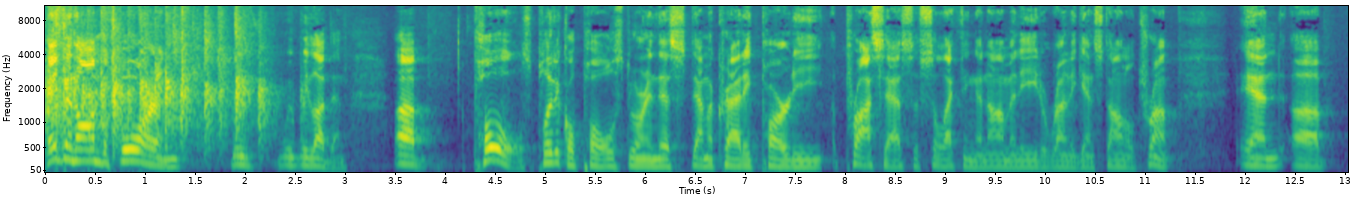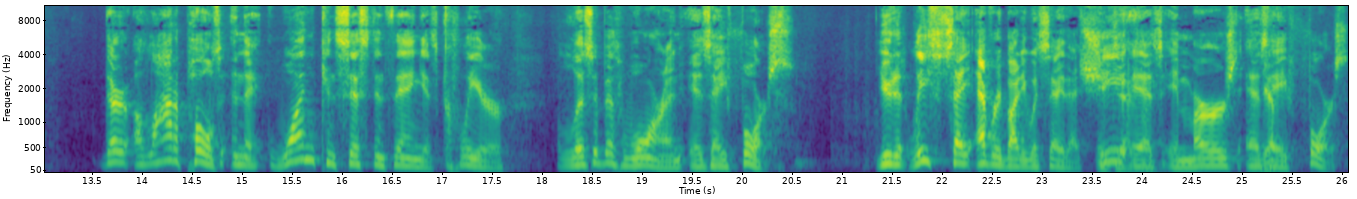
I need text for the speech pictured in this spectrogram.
They've been on before, and we've, we we love them. Uh, polls, political polls during this Democratic Party process of selecting a nominee to run against Donald Trump, and uh, there are a lot of polls, and the one consistent thing is clear: Elizabeth Warren is a force. You'd at least say everybody would say that she Exactly. is emerged as Yep. a force.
